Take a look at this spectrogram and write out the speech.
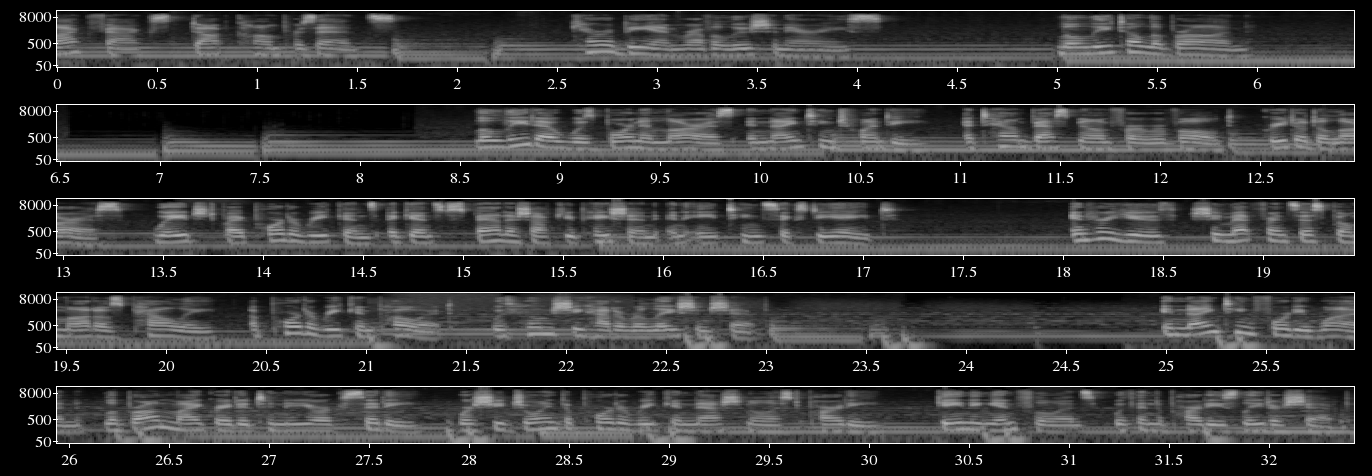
BlackFacts.com presents Caribbean Revolutionaries. Lolita Lebron. Lolita was born in Lares in 1920, a town best known for a revolt, Grito de Lares, waged by Puerto Ricans against Spanish occupation in 1868. In her youth, she met Francisco Matos Paoli, a Puerto Rican poet, with whom she had a relationship. In 1941, Lebron migrated to New York City, where she joined the Puerto Rican Nationalist Party, gaining influence within the party's leadership.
